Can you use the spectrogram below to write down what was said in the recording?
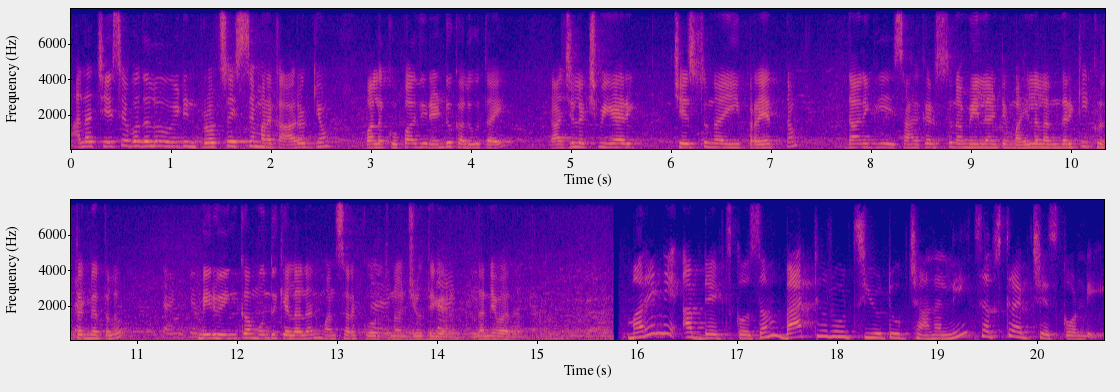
అలా చేసే బదులు వీటిని ప్రోత్సహిస్తే మనకు ఆరోగ్యం వాళ్ళకు ఉపాధి రెండు కలుగుతాయి. రాజ్యలక్ష్మి గారి చేస్తున్న ఈ ప్రయత్నం దానికి సహకరిస్తున్న మీలాంటి మహిళలందరికీ కృతజ్ఞతలు. మీరు ఇంకా ముందుకెళ్ళాలని మనసర కోరుతున్నాను జ్యోతి గారు. ధన్యవాదాలు. మరిన్ని అప్డేట్స్ కోసం బ్యాక్ టు రూట్స్ యూట్యూబ్ ఛానల్ని సబ్స్క్రైబ్ చేసుకోండి.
